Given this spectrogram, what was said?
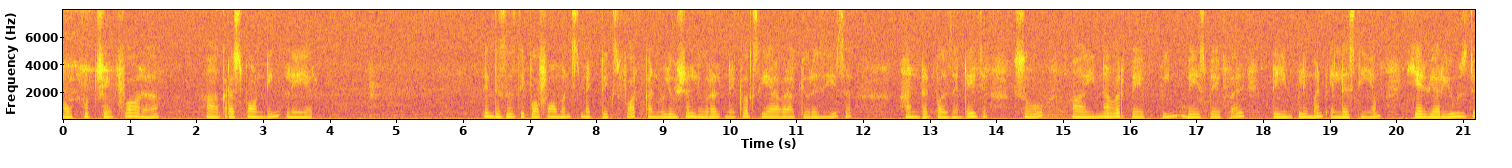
output shape for uh, uh, corresponding layer this is the performance metrics for convolutional neural networks here our accuracy is 100 percentage. So uh, in our paper in base paper they implement LSTM here we are used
